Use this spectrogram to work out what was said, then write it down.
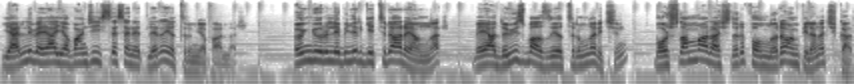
yerli veya yabancı hisse senetlerine yatırım yaparlar. Öngörülebilir getiri arayanlar veya döviz bazlı yatırımlar için borçlanma araçları fonları ön plana çıkar.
